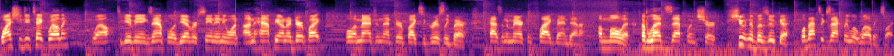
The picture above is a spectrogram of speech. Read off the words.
Why should you take welding? Well, to give you an example, have you ever seen anyone unhappy on a dirt bike? Well, imagine that dirt bike's a grizzly bear, has an American flag bandana, a mullet, a Led Zeppelin shirt, shooting a bazooka. Well, that's exactly what welding's like.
